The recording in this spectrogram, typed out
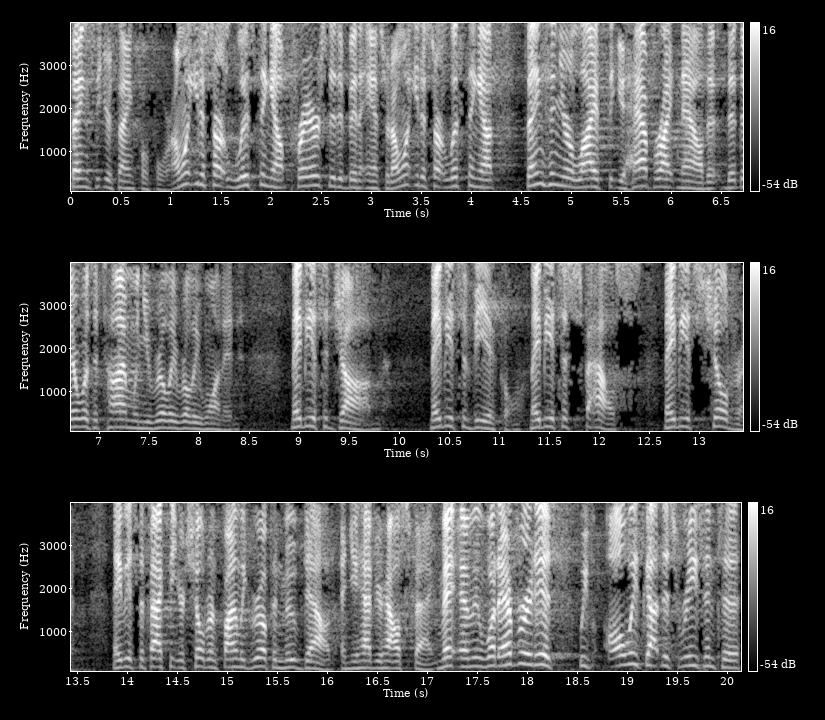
things that you're thankful for. I want you to start listing out prayers that have been answered. I want you to start listing out things in your life that you have right now that, that there was a time when you really, really wanted. Maybe it's a job. Maybe it's a vehicle. Maybe it's a spouse. Maybe it's children. Maybe it's the fact that your children finally grew up and moved out and you have your house back. I mean, whatever it is, we've always got this reason to,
